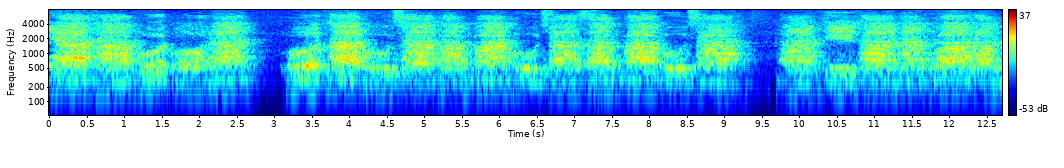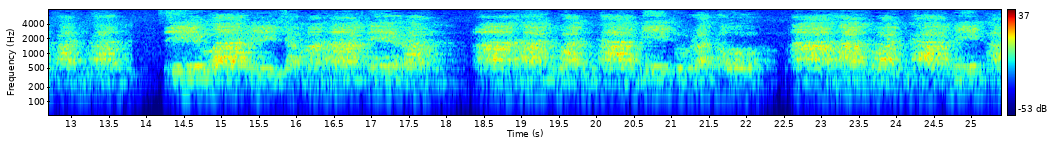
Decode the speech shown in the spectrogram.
ยะถาพุทโมนะพุทธาบูชาธรรมาบูชาสังฆาบูชาอาคีทานังวารังคันธังสิวาริจมหาเทรัง อาหังวันทามิทุระโทอาหังวันทามิทา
